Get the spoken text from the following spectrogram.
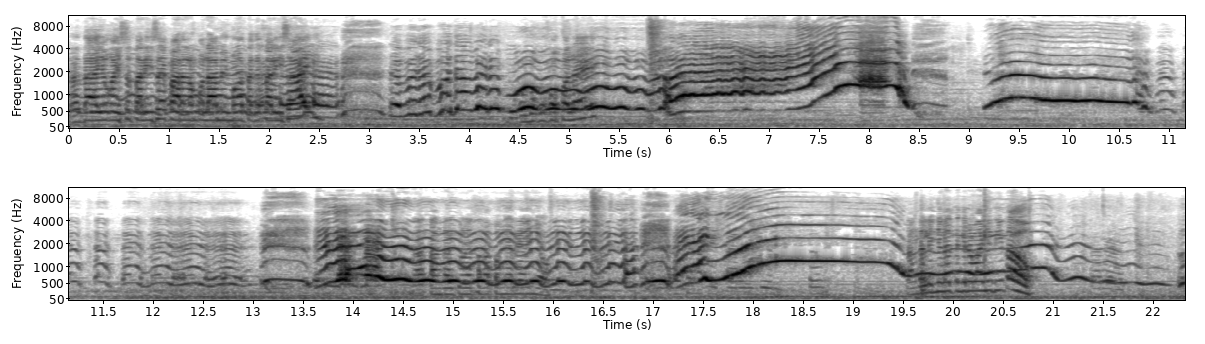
Nadayo kayo sa Talisay para lang ulamin mga taga-Talisay? Tama na po. Loko ka pala eh. Natanggal ko na sa kapangyarihan nyo. Aray mo! Tanggalin nyo lahat ng dito.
